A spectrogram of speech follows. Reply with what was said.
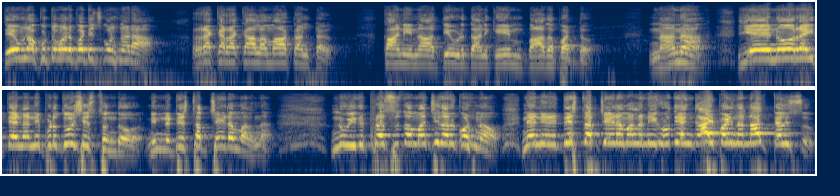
దేవుడు నా కుటుంబాన్ని పట్టించుకుంటున్నాడా? రకరకాల మాట అంటాడు. కానీ నా దేవుడు దానికి ఏం బాధపడ్డు? నానా ఏ నోరైతే నన్ను ఇప్పుడు దూషిస్తుందో నిన్ను డిస్టర్బ్ చేయడం వలన నువ్వు ఇది ప్రస్తుతం మంచిది అనుకుంటున్నావు. నేను నిన్ను డిస్టర్బ్ చేయడం వల్ల నీ హృదయం గాయపడిందని నాకు తెలుసు.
